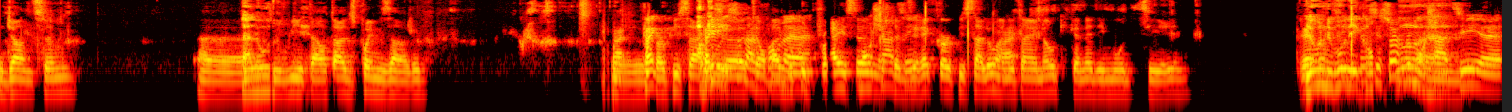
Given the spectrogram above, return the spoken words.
Johnson. Euh, qui, lui, est à hauteur du point de mise en jeu. Euh, Corpy Salo, on parle beaucoup de Price, mais je te dirais que Corpy Salo en est un autre qui connaît des mots de séries. Là, au niveau des contrats. C'est ça un peu mon euh, chantier. Euh,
